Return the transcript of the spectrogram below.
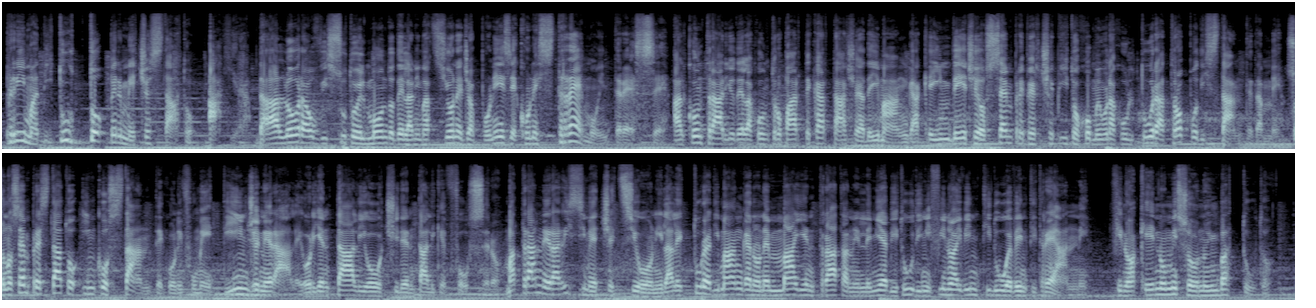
prima di tutto per me c'è stato Akira. Da allora ho vissuto il mondo dell'animazione giapponese con estremo interesse, al contrario della controparte cartacea dei manga, che invece ho sempre percepito come una cultura troppo distante da me. Sono sempre stato incostante con i fumetti, in generale, orientali o occidentali che fossero, ma tranne rarissime eccezioni, la lettura di manga non è mai entrata nelle mie abitudini fino ai 22-23 anni, fino a che non mi sono imbattuto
